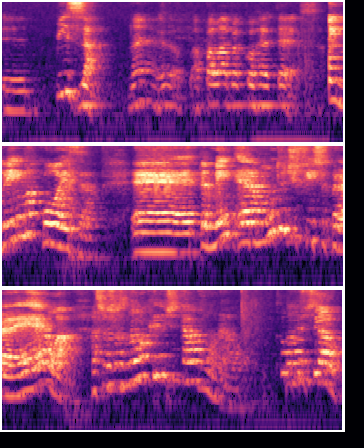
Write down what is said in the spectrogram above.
eh, pisar. Né? A palavra correta é essa. Lembrei uma coisa, é, também era muito difícil para ela, as pessoas não acreditavam nela. Não Como acreditavam.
